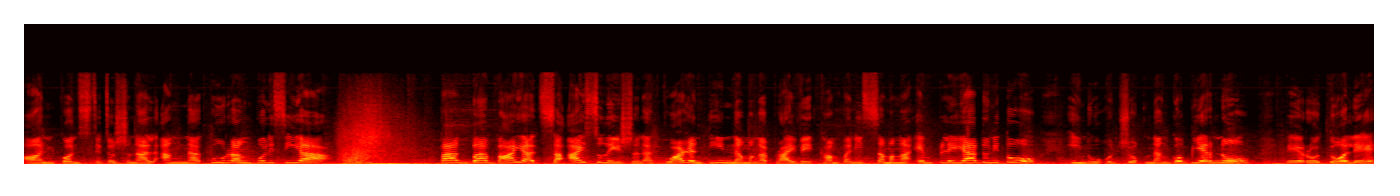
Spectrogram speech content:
unconstitutional ang naturang polisiya. Pagbabayad sa isolation at quarantine ng mga private companies sa mga empleyado nito, inuudyok ng gobyerno. Pero dole,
